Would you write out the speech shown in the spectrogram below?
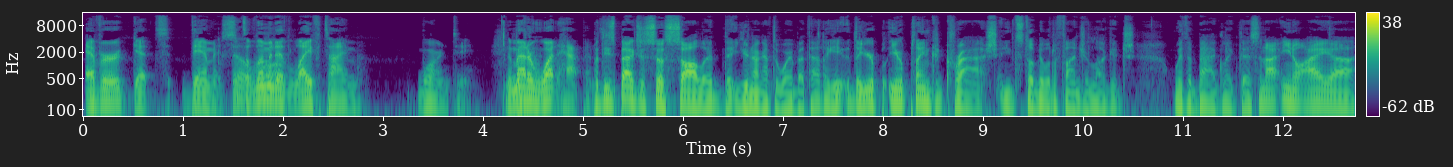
ever gets damaged. So That's a cool. limited lifetime warranty, no matter what happens. But these bags are so solid that you're not going to have to worry about that. Like the, your your plane could crash and you'd still be able to find your luggage with a bag like this. And I, you know, I uh,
